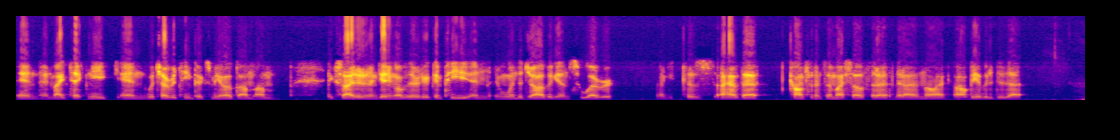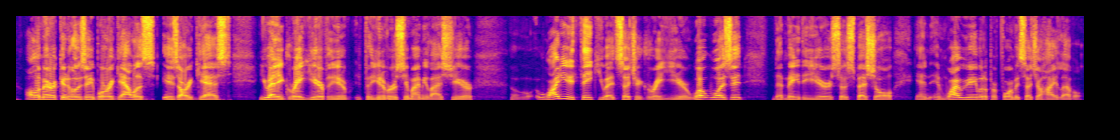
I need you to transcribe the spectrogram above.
and and my technique, and whichever team picks me up, I'm I'm excited and getting over there to compete and, and win the job against whoever, because I have that confidence in myself that I that I know I, I'll be able to do that. All American Jose Borregales is our guest. You had a great year for the for the University of Miami last year. Why do you think you had such a great year? What was it that made the year so special, and and why were you able to perform at such a high level?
